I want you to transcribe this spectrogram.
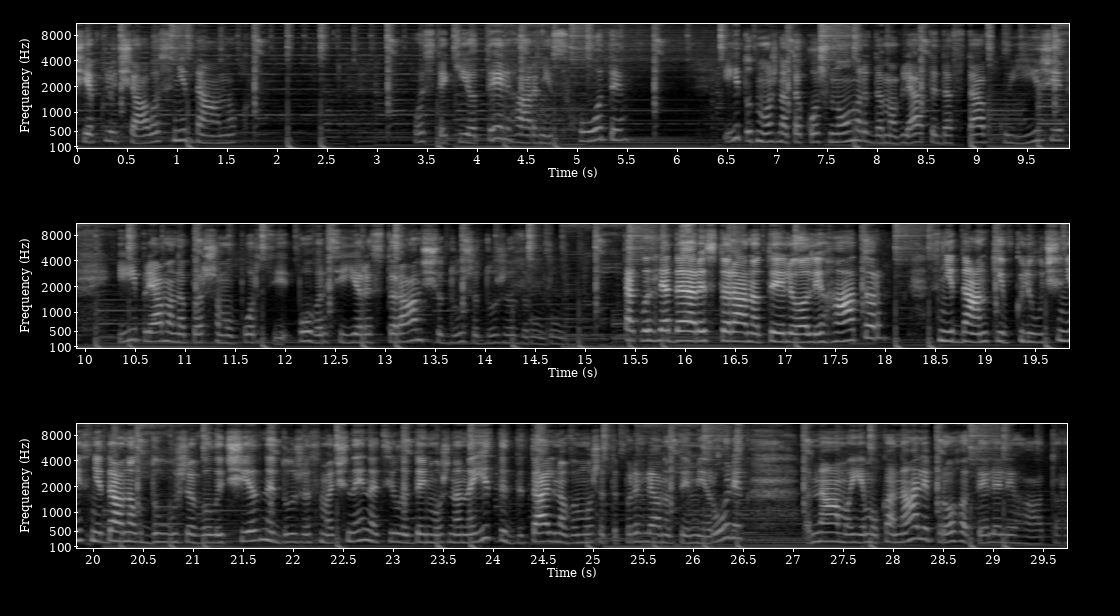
ще включало сніданок. Ось такий отель, гарні сходи. І тут можна також номер домовляти доставку їжі. І прямо на першому порці, поверсі є ресторан, що дуже-дуже зручно. Так виглядає ресторан отелю Алігатор. Сніданки включені. Сніданок дуже величезний, дуже смачний. На цілий день можна наїсти. Детально ви можете переглянути мій ролик на моєму каналі про готель Алігатор.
